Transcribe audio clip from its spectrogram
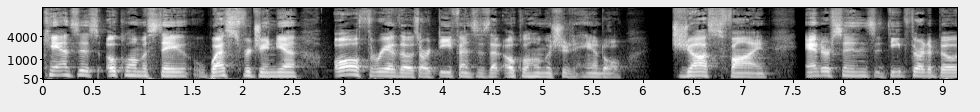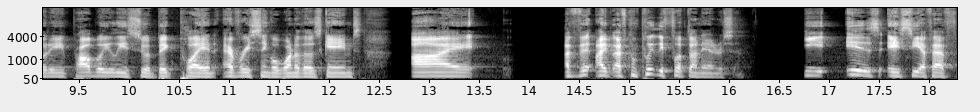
Kansas, Oklahoma State, West Virginia, all three of those are defenses that Oklahoma should handle just fine. Anderson's deep threat ability probably leads to a big play in every single one of those games. I, I've, I've completely flipped on Anderson. he is a CFF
